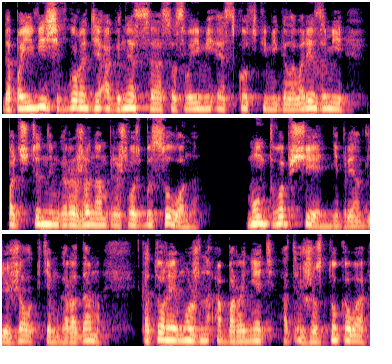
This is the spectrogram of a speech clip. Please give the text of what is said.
Да появись в городе Агнесса со своими эскотскими головорезами, почтенным горожанам пришлось бы солоно. Мунт вообще не принадлежал к тем городам, которые можно оборонять от жестокого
